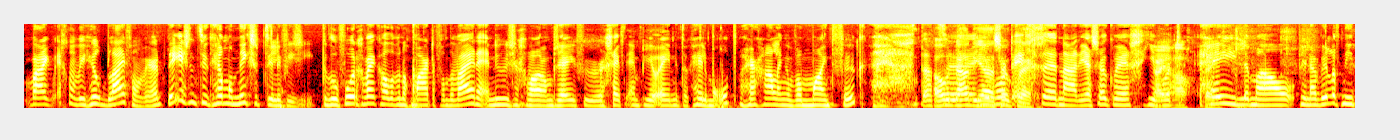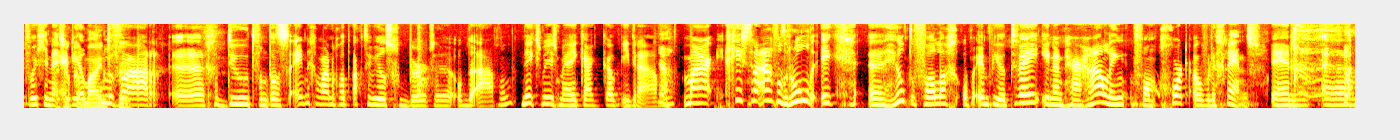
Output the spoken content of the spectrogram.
waar ik echt wel weer heel blij van werd. Er is natuurlijk helemaal niks op televisie. Ik bedoel, vorige week hadden we nog Maarten van der Weijden. En nu is er gewoon om 7 uur, geeft NPO 1 het ook helemaal op. Herhalingen van Mindfuck. Nou ja, dat, Oh, eh, Nadia je is wordt ook echt, weg. eh, Nadia is ook weg. Je Nou ja, wordt helemaal, of je nou wil of niet, word je naar RTL. Boulevard eh, geduwd. Want dat is het enige waar nog wat actueels gebeurt eh, op de avond. Niks mis mee, kijk ik ook iedere avond. Maar gisteravond rolde ik eh, heel toevallig op NPO 2 in een herhaling van Gort over de grens. En ehm,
